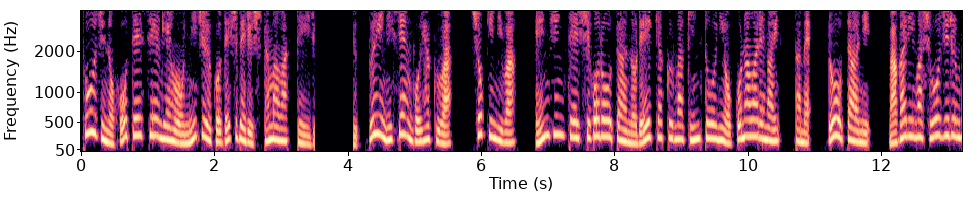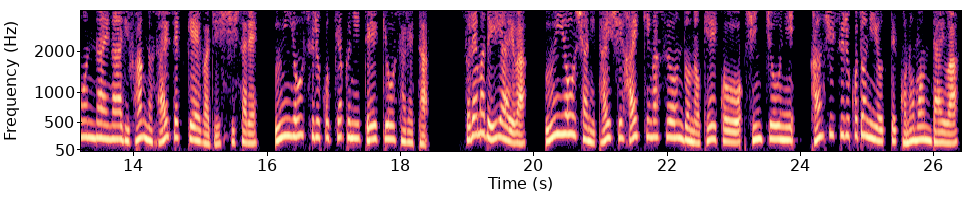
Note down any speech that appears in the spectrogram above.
当時の法定制限を25デシベル下回っている。V2500 は、初期には、エンジン停止後ローターの冷却が均等に行われないため、ローターに曲がりが生じる問題がありファンの再設計が実施され、運用する顧客に提供された。それまで以来は、運用者に対し排気ガス温度の傾向を慎重に監視することによってこの問題は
